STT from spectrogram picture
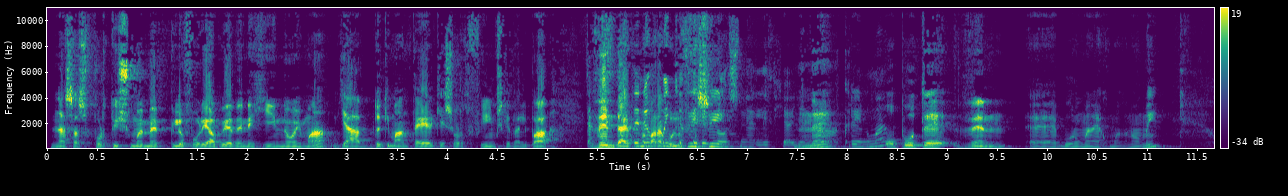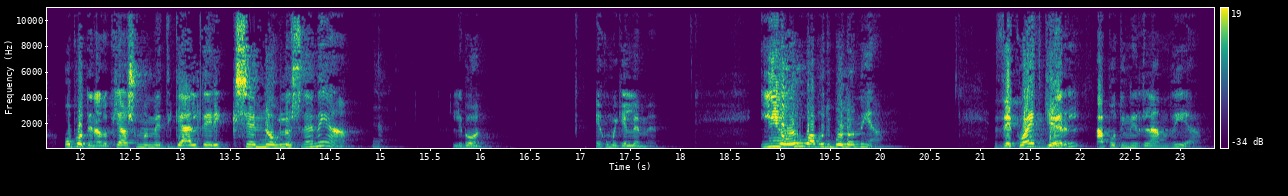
να σας φορτίσουμε με πληροφορία που δεν έχει νόημα για ντοκιμαντέρ και short films κτλ. Δεν τα έχουμε παρακολουθήσει. Δεν έχουμε αλήθεια για ναι, να κρίνουμε. Οπότε δεν ε, μπορούμε να έχουμε γνώμη. Οπότε να το πιάσουμε με την καλύτερη ξενόγλωση ταινία. Ναι. Λοιπόν, έχουμε και λέμε. EO από την Πολωνία. The Quiet Girl από την Ιρλανδία.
